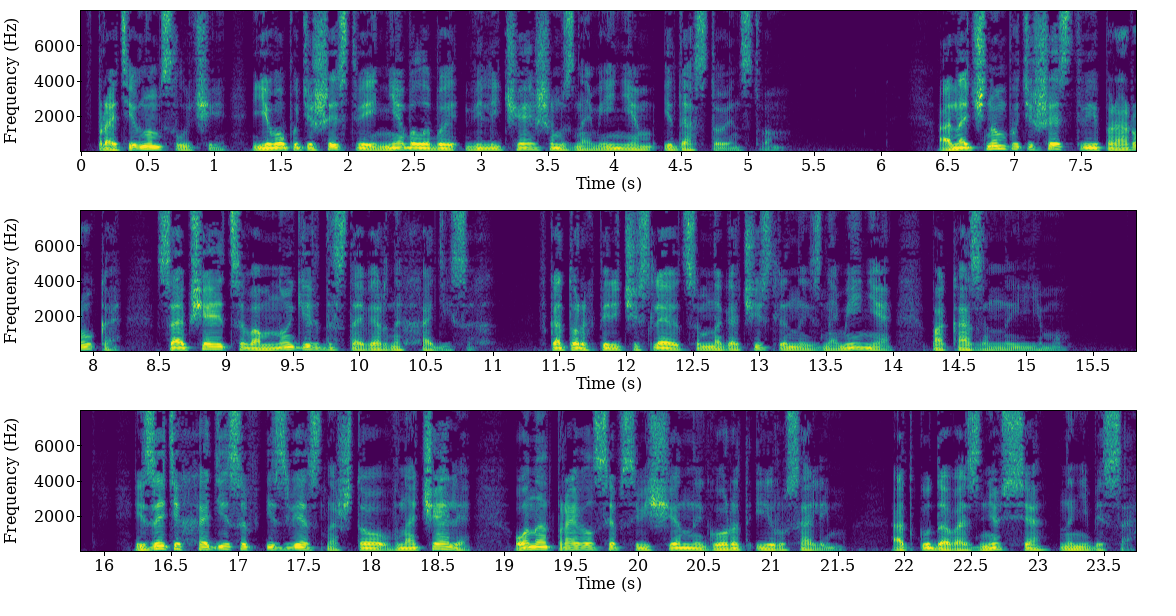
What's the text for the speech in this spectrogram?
В противном случае его путешествие не было бы величайшим знамением и достоинством. О ночном путешествии пророка сообщается во многих достоверных хадисах в которых перечисляются многочисленные знамения, показанные ему. Из этих хадисов известно, что вначале он отправился в священный город Иерусалим, откуда вознесся на небеса.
